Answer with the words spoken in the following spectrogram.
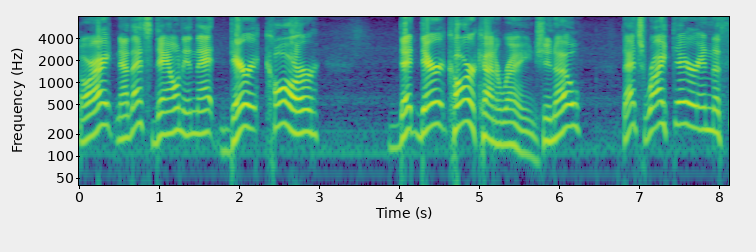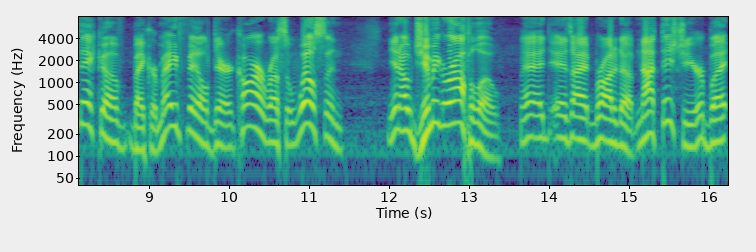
All right. Now that's down in that Derek Carr, that Derek Carr kind of range, you know? That's right there in the thick of Baker Mayfield, Derek Carr, Russell Wilson, you know, Jimmy Garoppolo, as I had brought it up. Not this year, but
